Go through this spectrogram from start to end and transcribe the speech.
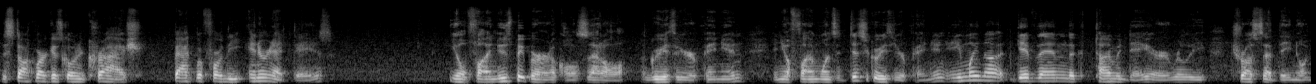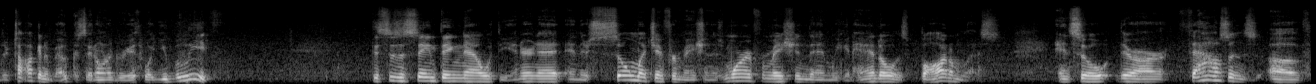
the stock market is going to crash back before the internet days, you'll find newspaper articles that'll agree with your opinion, and you'll find ones that disagree with your opinion. And you might not give them the time of day or really trust that they know what they're talking about because they don't agree with what you believe. This is the same thing now with the internet, and there's so much information. There's more information than we can handle. It's bottomless. And so there are thousands of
